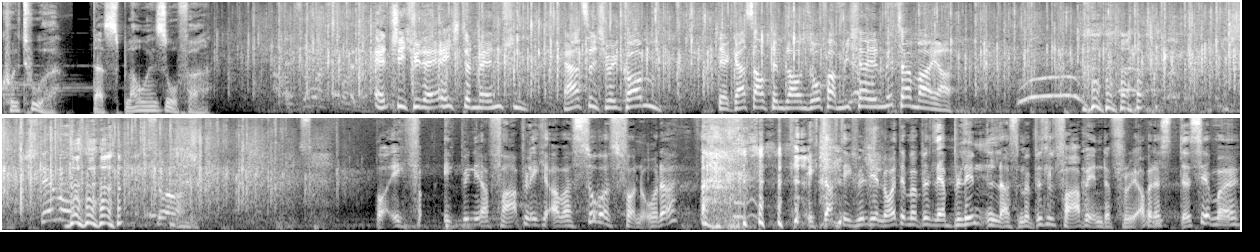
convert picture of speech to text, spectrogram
Kultur. Das blaue Sofa. Endlich wieder echte Menschen. Herzlich willkommen. Der Gast auf dem blauen Sofa, Michael Mittermeier. Stimmung. So. Boah, ich, ich bin ja farblich, aber sowas von, oder? Ich dachte, ich will die Leute mal ein bisschen erblinden lassen, ein bisschen Farbe in der Früh. Aber das, das ist ja mal.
